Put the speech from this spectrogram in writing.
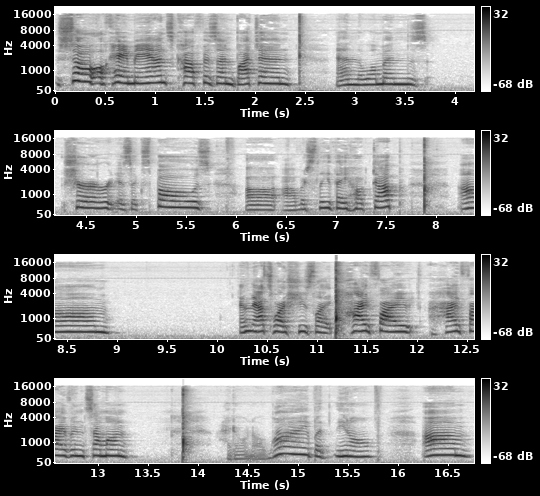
so, okay, man's cuff is unbuttoned and the woman's shirt is exposed. Uh, obviously, they hooked up. Um, and that's why she's like high five, high fiving someone. I don't know why, but you know. Um,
